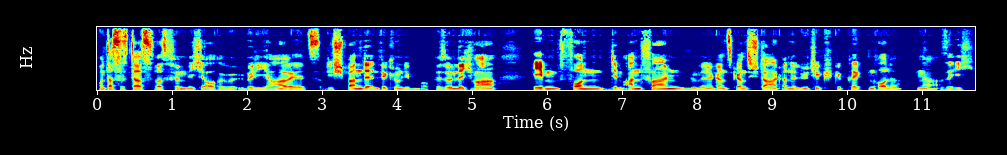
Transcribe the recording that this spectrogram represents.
Und das ist das, was für mich auch über, über die Jahre jetzt die spannende Entwicklung, die auch persönlich war, eben von dem Anfang in einer ganz, ganz stark Analytik geprägten Rolle. Ne? Also ich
